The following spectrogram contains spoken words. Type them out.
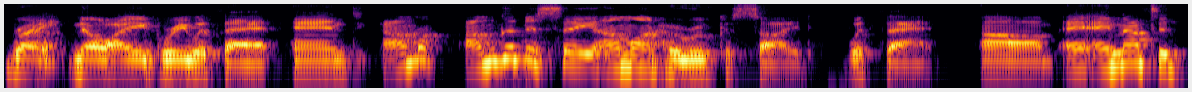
Right. No, I agree with that, and I'm I'm going to say I'm on Haruka's side with that. Um, and, and not to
